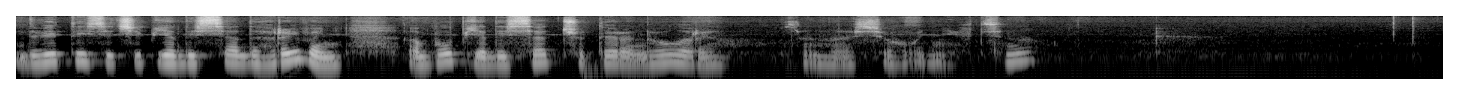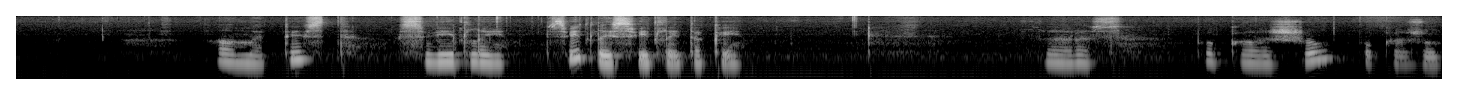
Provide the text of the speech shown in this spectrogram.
2050 гривень або 54 долари. Це на сьогодні їх ціна. Аметист світлий. Світлий, світлий такий. Зараз покажу, покажу.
